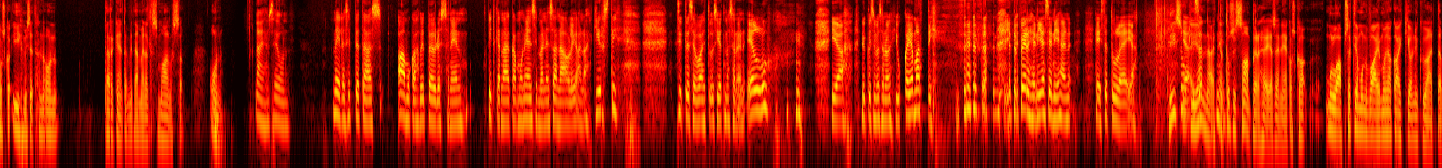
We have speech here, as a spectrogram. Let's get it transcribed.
koska ihmisethän on tärkeintä, mitä meillä tässä maailmassa on. Näinhän se on. Meillä sitten taas aamukahvipöydässä, niin pitkän aikaa mun ensimmäinen sana oli aina Kirsti. Sitten se vaihtui siihen, että mä sanoin Ellu. Ja nykyisin mä sanon Jukka ja Matti, että, niin. että perheenjäsenihän heistä tulee. Ja, niin se onkin ja jännä, että niin. tosissaan perheenjäseniä, koska mun lapset ja mun vaimo ja kaikki on nykyään, että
